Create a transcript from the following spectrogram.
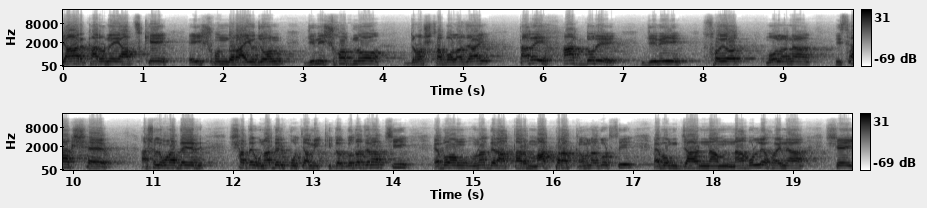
যার কারণে আজকে এই সুন্দর আয়োজন, যিনি স্বপ্ন দ্রষ্টা বলা যায়, তারই হাত ধরে যিনি সৈয়দ মৌলানা ইসাক সাহেব, আসলে ওনাদের সাথে ওনাদের প্রতি আমি কৃতজ্ঞতা জানাচ্ছি এবং ওনাদের আত্মার মাঠ মাগপারাত কামনা করছি এবং যার নাম না বললে হয় না, সেই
